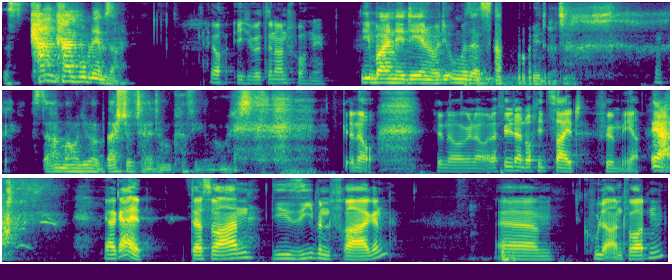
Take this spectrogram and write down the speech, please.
das kann kein Problem sein. Ja, ich würde es in Anspruch nehmen. Die beiden Ideen, die umgesetzt haben, die dritte. Okay. Bis dahin machen wir lieber Bleistifthalter und Kaffee, glaube ich. genau, genau, genau. Da fehlt dann doch die Zeit für mehr. Ja. Ja, geil. Das waren die sieben Fragen. Ähm, coole Antworten.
